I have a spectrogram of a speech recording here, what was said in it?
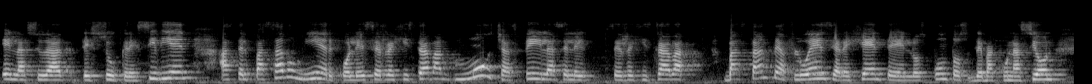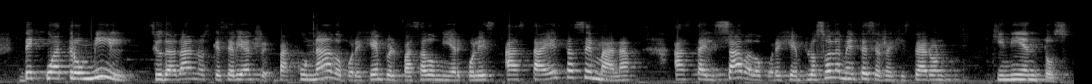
en la ciudad de Sucre. Si bien hasta el pasado miércoles se registraban muchas filas, se, se registraba bastante afluencia de gente en los puntos de vacunación, de 4 mil ciudadanos que se habían vacunado, por ejemplo, el pasado miércoles, hasta esta semana, hasta el sábado, por ejemplo, solamente se registraron 500.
